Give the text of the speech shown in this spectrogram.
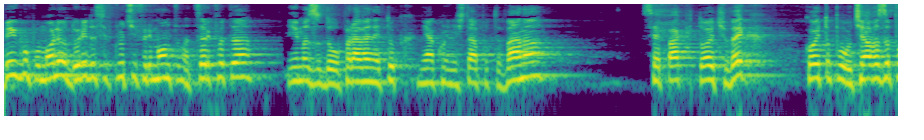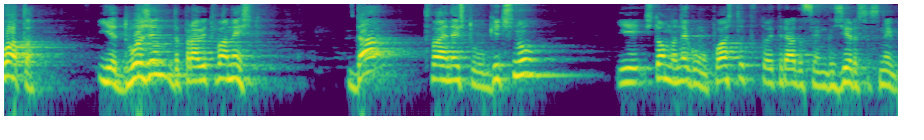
Бих го помолил дори да се включи в ремонта на църквата. Има за да оправяне тук някои неща по тавана. Все пак той е човек, който получава заплата и е длъжен да прави това нещо. Да, това е нещо логично и щом на него му плащат, той трябва да се ангажира с него,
